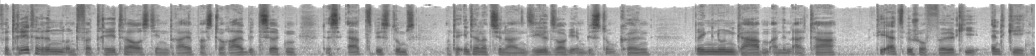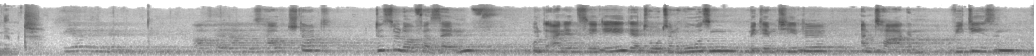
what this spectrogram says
Vertreterinnen und Vertreter aus den drei Pastoralbezirken des Erzbistums und der internationalen Seelsorge im Bistum Köln bringen nun Gaben an den Altar, die Erzbischof Wölki entgegennimmt. Wir bringen auf der Hauptstadt, Düsseldorfer Senf und eine CD der Toten Hosen mit dem Titel An Tagen wie diesen.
